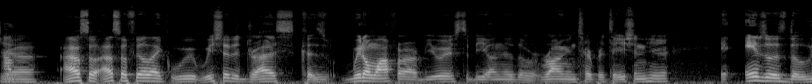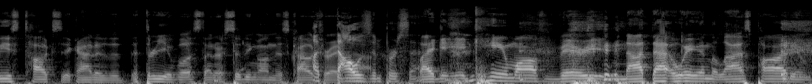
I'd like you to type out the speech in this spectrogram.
Yeah. Um, I also I also feel like we we should address cuz we don't want for our viewers to be under the wrong interpretation here Angel is the least toxic out of the, the, three of us that are sitting on this couch right. a right thousand now. percent. Like it, it came off very not that way in the last pod, and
